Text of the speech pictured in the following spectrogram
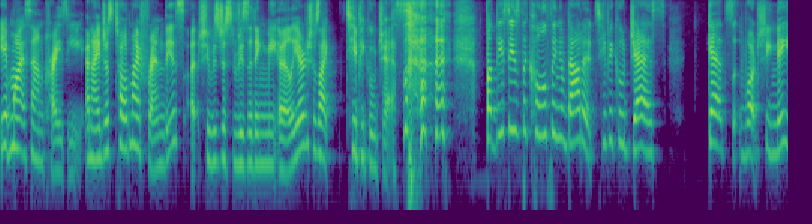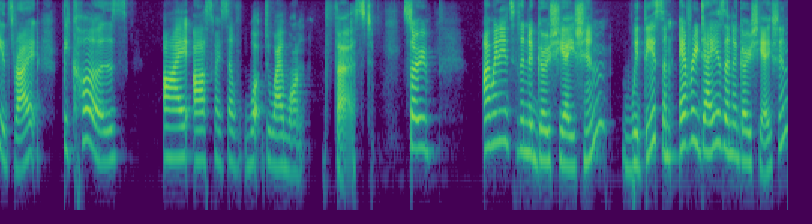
It might sound crazy. And I just told my friend this. Uh, she was just visiting me earlier and she was like, typical Jess. but this is the cool thing about it. Typical Jess gets what she needs, right? Because I ask myself, what do I want first? So I went into the negotiation with this, and every day is a negotiation.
